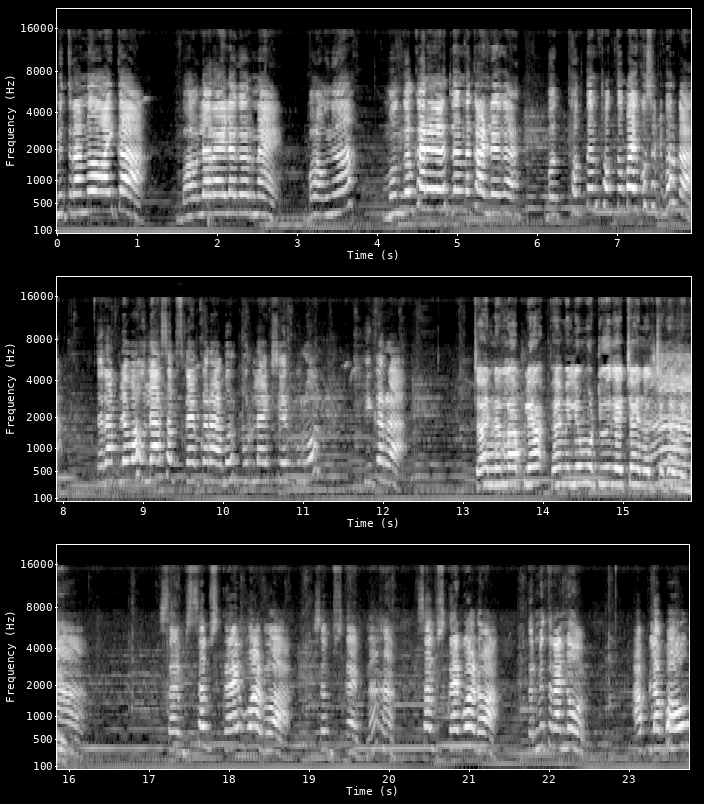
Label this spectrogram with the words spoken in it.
मित्रांनो ऐका. भाऊला राहायला घर नाही. भाऊनं मंगल कार्यालयात लग्न काढले का? बघ फक्त फक्त बायकोसाठी बर का? तर आपल्या भाऊला सबस्क्राईब करा भरपूर लाईक शेअर करून ही करा. चॅनलला आपल्या फॅमिली मोठी होऊ द्या चॅनलची फॅमिली सबस्क्राईब वाढवा. सबस्क्राईब ना? हा. सबस्क्राईब वाढवा. तर मित्रांनो आपला भाऊ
